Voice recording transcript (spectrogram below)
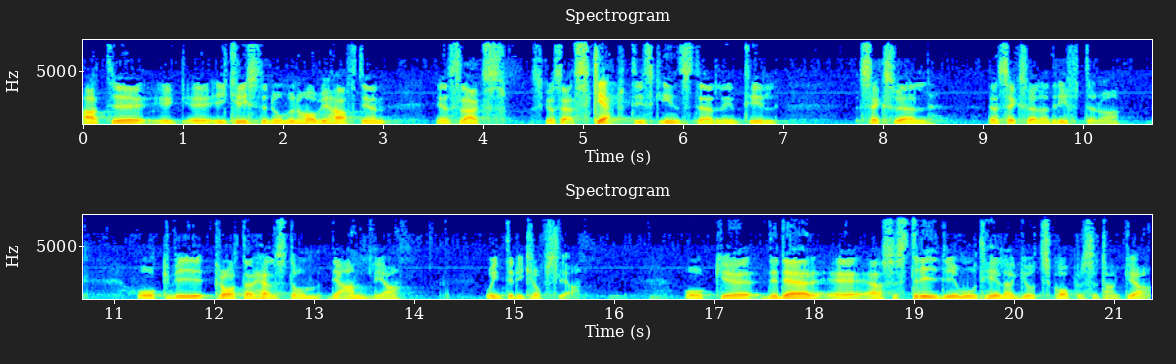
Att eh, i, eh, i kristendomen har vi haft en en slags ska jag säga, skeptisk inställning till sexuell, den sexuella driften. Va? Och vi pratar helst om det andliga och inte det kroppsliga. Och eh, det där eh, alltså strider ju mot hela Guds skapelsetanke. Ja.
